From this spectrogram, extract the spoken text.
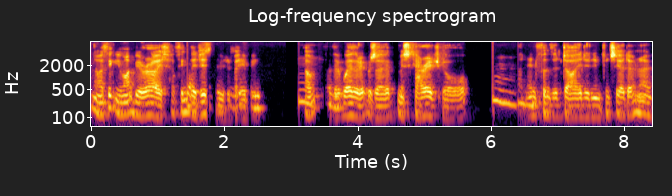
No, I think you might be right. I think yes. they did lose a baby. Mm. Um, whether it was a miscarriage or mm. an infant that died in infancy, I don't know.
